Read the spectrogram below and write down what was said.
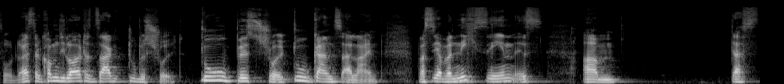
So, du weißt, da kommen die Leute und sagen, du bist schuld. Du bist schuld, du ganz allein. Was sie aber nicht sehen, ist, ähm, dass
